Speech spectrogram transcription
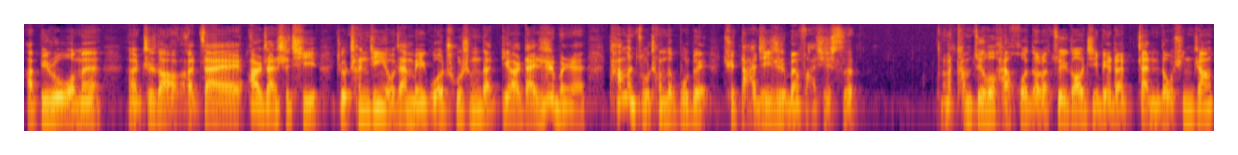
啊？比如我们啊知道啊，在二战时期，就曾经有在美国出生的第二代日本人，他们组成的部队去打击日本法西斯。啊，他们最后还获得了最高级别的战斗勋章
